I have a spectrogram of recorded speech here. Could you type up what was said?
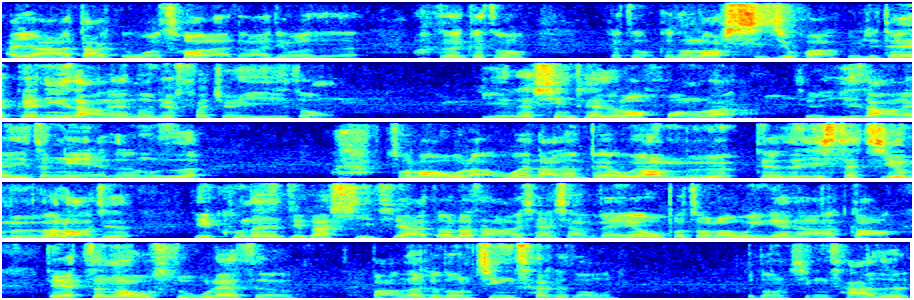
哎呀大哥我错了，对伐？就是或者搿种搿种搿种老戏剧化的感觉。但是搿人上来，侬就发觉伊一种，伊个心态是老慌乱个，就伊上来伊只眼神是，哎呀捉牢我了，我要哪能办？我要瞒，但是伊实际又瞒勿牢，就是伊可能就讲前天夜到辣床浪向想，万一我被捉牢，我应该哪能讲？但真个我坐下来之后，碰着搿种警察搿种搿种警察是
